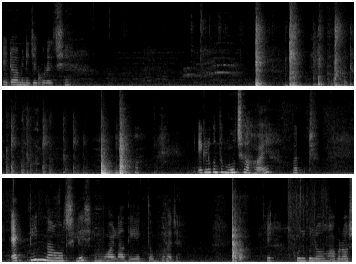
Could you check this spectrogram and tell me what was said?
এটাও আমি নিজে করেছি। এগুলো কিন্তু মুছা হয় বাট একদিন না মুছলে সে ময়লা দিয়ে একদম ভরে যায়। ফুলগুলো আবার রস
